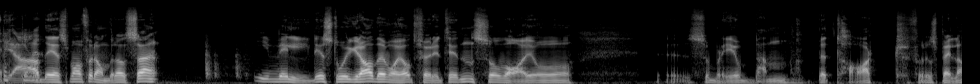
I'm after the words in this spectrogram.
rekkene? Ja, det som har forandra seg i veldig stor grad, det var jo at før i tiden så var jo Så ble jo band betalt for å spille.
